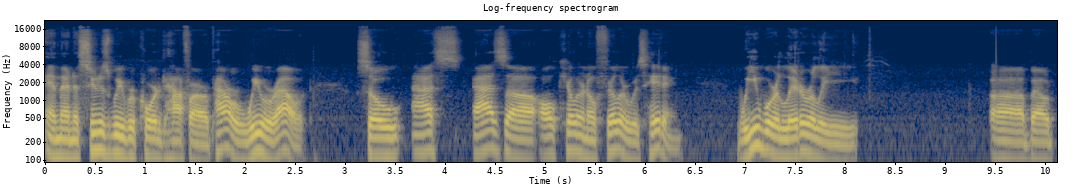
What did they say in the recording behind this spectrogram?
and then as soon as we recorded half hour power we were out. So as as uh, all killer no filler was hitting we were literally uh, about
